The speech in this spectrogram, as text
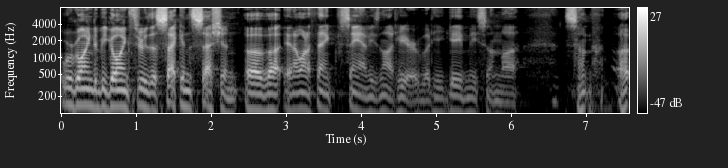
we're going to be going through the second session of, uh, and I want to thank Sam, he's not here, but he gave me some, uh, some uh,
